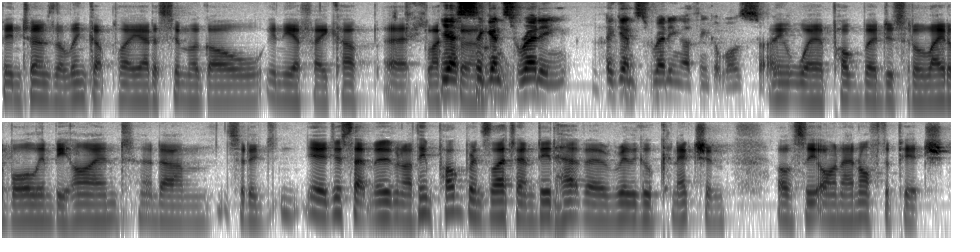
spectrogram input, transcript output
but in terms of the link-up play, he had a similar goal in the FA Cup at Blackburn. Yes, against Reading. Against Reading, I think it was. Sorry. I think where Pogba just sort of laid a ball in behind and um, sort of yeah, just that movement. I think Pogba and Zlatan did have a really good connection, obviously on and off the pitch.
